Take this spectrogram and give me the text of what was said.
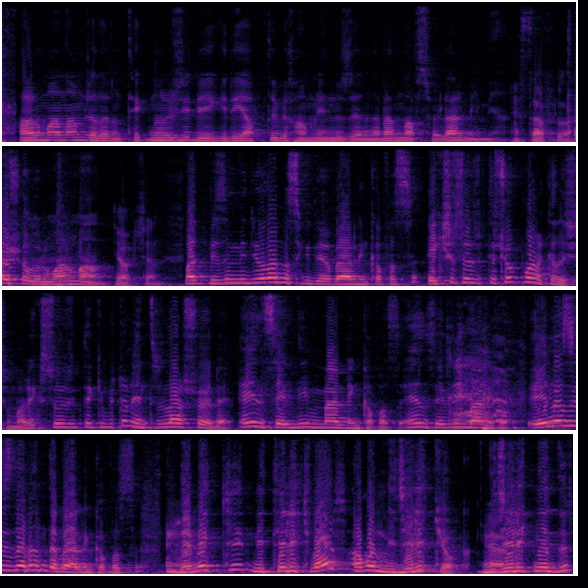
Armağan amcaların teknolojiyle ilgili yaptığı bir hamlenin üzerine ben laf söyler miyim ya? Estağfurullah. Taş olurum Armağan. Yok canım. Bak bizim videolar nasıl gidiyor Berlin kafası? Ekşi Sözlük'te çok mu arkadaşım var? Ekşi Sözlük'teki bütün entry'ler şöyle. En sevdiğim Berlin kafası. En sevdiğim Berlin kafası. en az izlenen de Berlin kafası. Demek ki nitelik var ama nicelik yok. Nicelik nedir?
